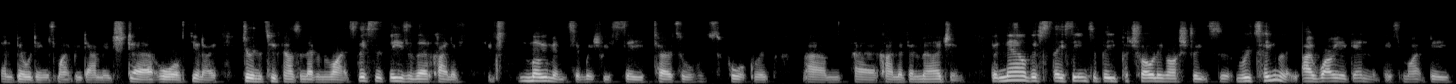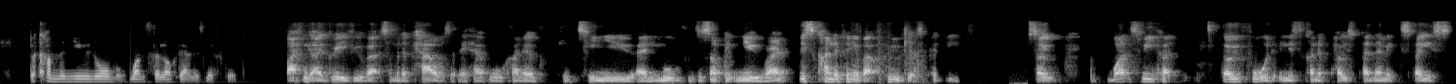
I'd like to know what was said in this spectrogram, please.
and buildings might be damaged uh, or you know during the 2011 riots. This is these are the kind of moments in which we see territorial support group um, uh, kind of emerging. But now this they seem to be patrolling our streets routinely. I worry again that this might be become the new normal once the lockdown is lifted. I think I agree with you about some of the powers that they have will kind of continue and move into something new, right? This kind of thing about who gets policed. So once we go forward in this kind of post-pandemic space,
